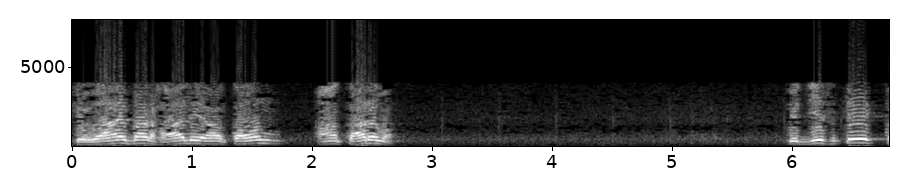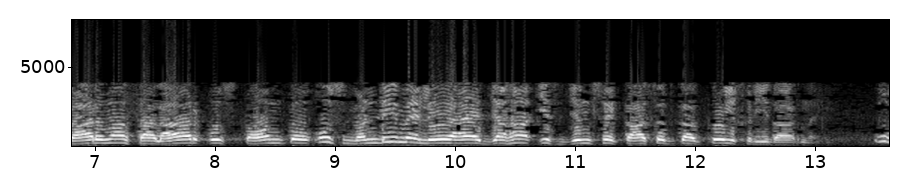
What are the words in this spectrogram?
کہ وائے بر حال آ قوم کہ جس کے کارواں سالار اس قوم کو اس منڈی میں لے آئے جہاں اس جن سے کاسد کا کوئی خریدار نہیں۔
